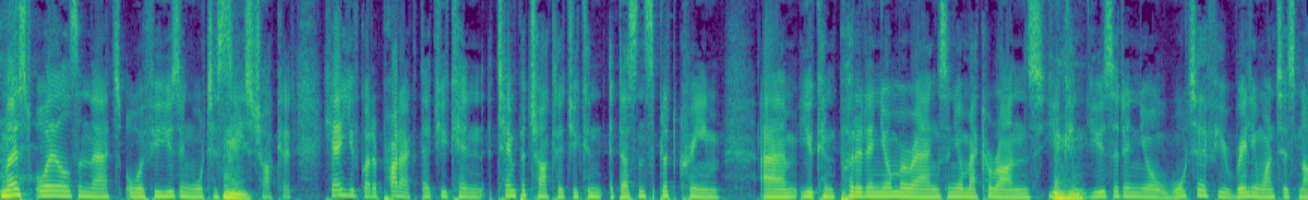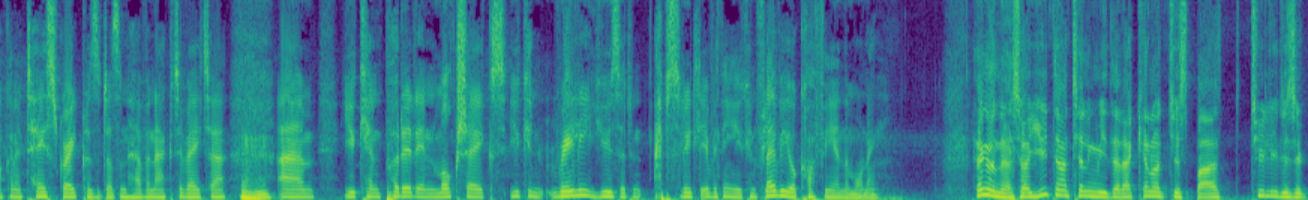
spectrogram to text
Most oils in that, or if you're using water seized mm. chocolate, here you've got a product that you can temper chocolate. You can, it doesn't split cream. Um, you can put it in your meringues and your macarons. You mm-hmm. can use it in your water if you really want. It's not going to taste great because it doesn't have an activator. Mm-hmm. Um, you can put it in milkshake you can really use it in absolutely everything. You can flavor your coffee in the morning. Hang on now. So are you now telling me that I cannot just buy two liters of,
